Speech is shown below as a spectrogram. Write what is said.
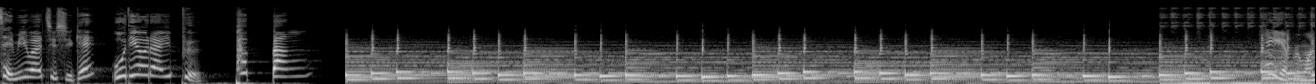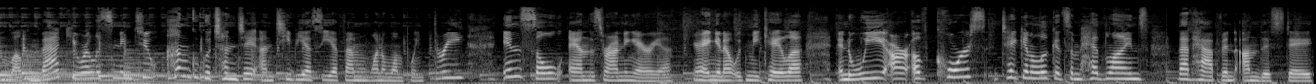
재미와 지식의 오디오 라이프. 팝빵 everyone, welcome back. You are listening to 한국어 천재 on TBS EFM 101.3 in Seoul and the surrounding area. You're hanging out with me, Kayla, and we are, of course, taking a look at some headlines that happened on this day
